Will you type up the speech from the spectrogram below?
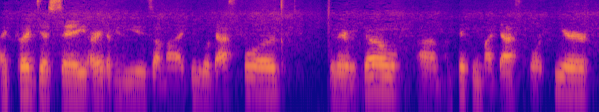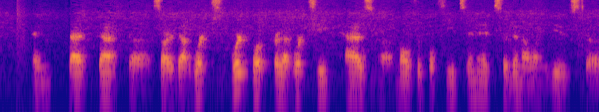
I could just say, all right, I'm going to use on my Google dashboard. So there we go. Um, I'm picking my dashboard here, and that that uh, sorry that works workbook or that worksheet has uh, multiple sheets in it. So then I want to use the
